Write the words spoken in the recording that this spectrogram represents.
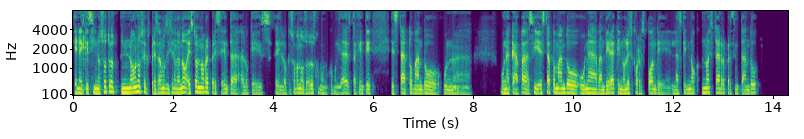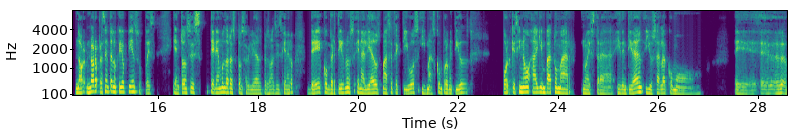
en el que si nosotros no nos expresamos diciendo, no, esto no representa a lo que es eh, lo que somos nosotros como comunidad, esta gente está tomando una, una capa, sí, está tomando una bandera que no les corresponde, las que no, no están representando, no, no representan lo que yo pienso, pues. Y entonces tenemos la responsabilidad de personas cisgénero de convertirnos en aliados más efectivos y más comprometidos, porque si no, alguien va a tomar nuestra identidad y usarla como, eh, eh,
